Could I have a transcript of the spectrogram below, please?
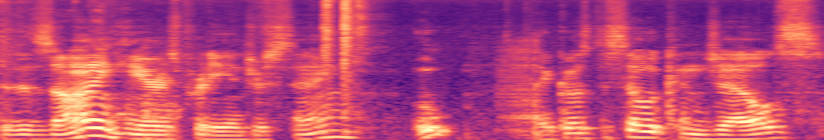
The design here is pretty interesting. Ooh, there goes the silicone gels.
